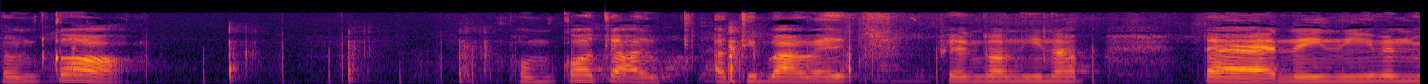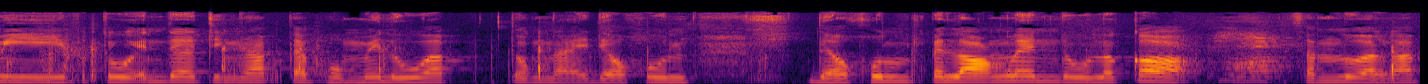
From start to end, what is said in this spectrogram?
นั้นก็ ผมก็จะอธิบายไว้เพียงเท่านี้นะครับ แต่ในนี้มันมีประตูเอนเดอร์จริงครับ แต่ผมไม่รู้ว่าตรงไหน เดี๋ยวคุณ เดี๋ยวคุณไปลองเล่นดูแล้วก็สำรวจครับ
